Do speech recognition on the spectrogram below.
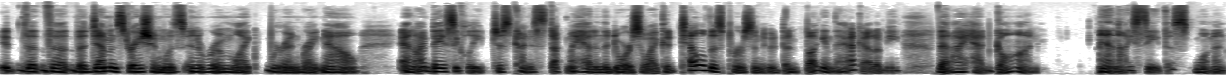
It, the the the demonstration was in a room like we're in right now, and I basically just kind of stuck my head in the door so I could tell this person who had been bugging the heck out of me that I had gone. And I see this woman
